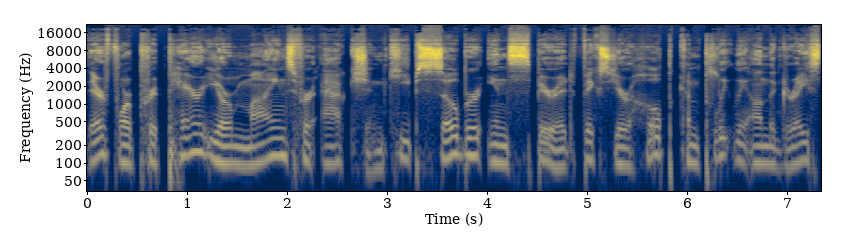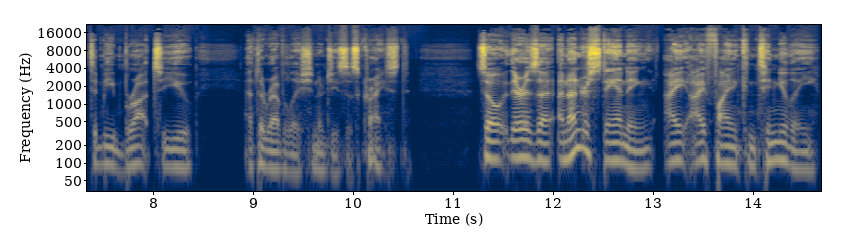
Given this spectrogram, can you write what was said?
Therefore prepare your minds for action, keep sober in spirit, fix your hope completely on the grace to be brought to you at the revelation of Jesus Christ. So there is a, an understanding I, I find continually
